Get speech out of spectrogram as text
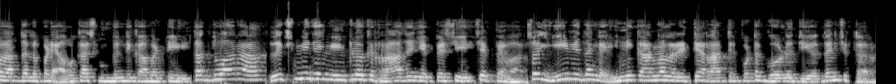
పదార్థాల్లో పడే అవకాశం ఉంటుంది కాబట్టి తద్వారా లక్ష్మీదేవి ఇంట్లోకి రాదని చెప్పేసి చెప్పేవారు. సో ఈ విధంగా ఇన్ని కారణాల రీత్యా రాత్రిపూట గోళ్ళు తీయొద్దని చెప్తారు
